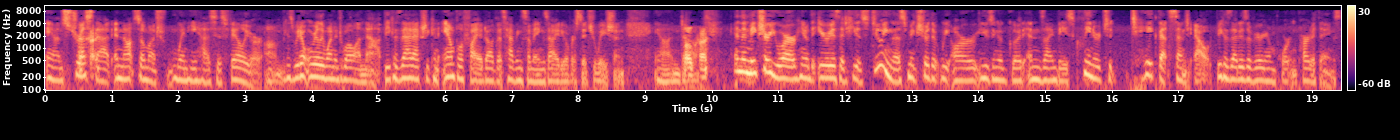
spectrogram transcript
and stress Okay. that and not so much when he has his failure um, because we don't really want to dwell on that because that actually can amplify a dog that's having some anxiety over a situation and uh, Okay. and then make sure you are you know the areas that he is doing this make sure that we are using a good enzyme based cleaner to take that scent out because that is a very important part of things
